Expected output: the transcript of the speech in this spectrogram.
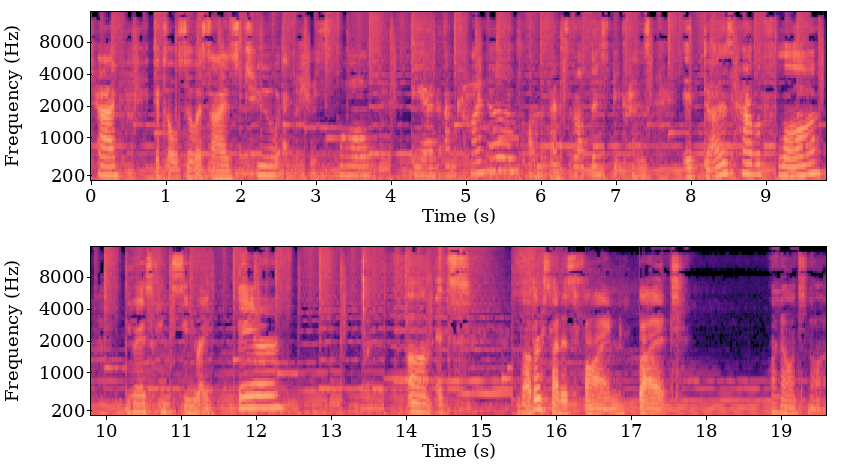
tag. It's also a size two, extra small. And I'm kind of on the fence about this because it does have a flaw. You guys can see right there. Um, it's, the other side is fine, but, oh no, it's not.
